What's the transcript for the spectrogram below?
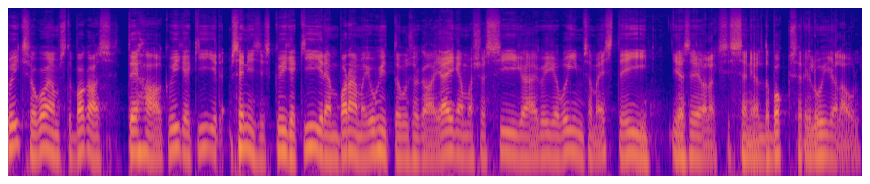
kõik see kogemuste pagas, teha kõige kiirem, seni siis kõige kiirem, parema juhitavusega, jäigema šassiiga ja kõige võimsama STI ja see oleks siis see nii-öelda bokseri luigelaul.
